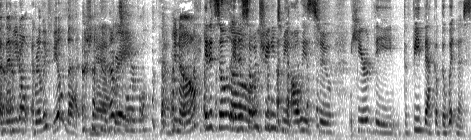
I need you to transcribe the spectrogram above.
and then you don't really feel that. Yeah. that was Great. horrible. You know, It is so, it is so So- intriguing to me always to hear the the feedback of the witness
